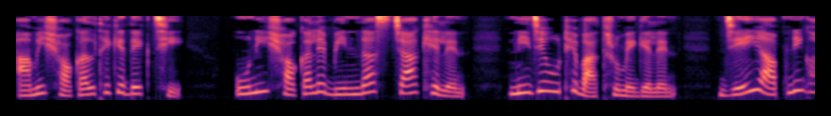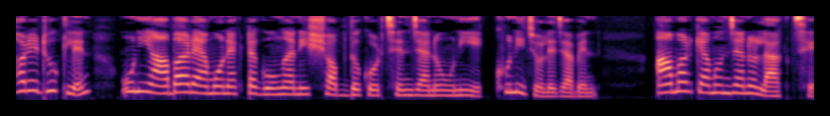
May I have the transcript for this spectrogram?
আমি সকাল থেকে দেখছি, উনি সকালে বিন্দাস চা খেলেন, নিজে উঠে বাথরুমে গেলেন। যেই আপনি ঘরে ঢুকলেন, উনি আবার এমন একটা গোঙানির শব্দ করছেন যেন উনি এক্ষুনি চলে যাবেন। আমার কেমন যেন লাগছে।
